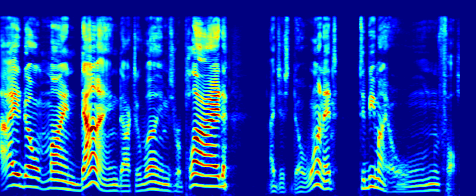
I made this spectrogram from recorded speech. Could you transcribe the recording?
I don't mind dying, Dr. Williams replied. I just don't want it to be my own fault.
